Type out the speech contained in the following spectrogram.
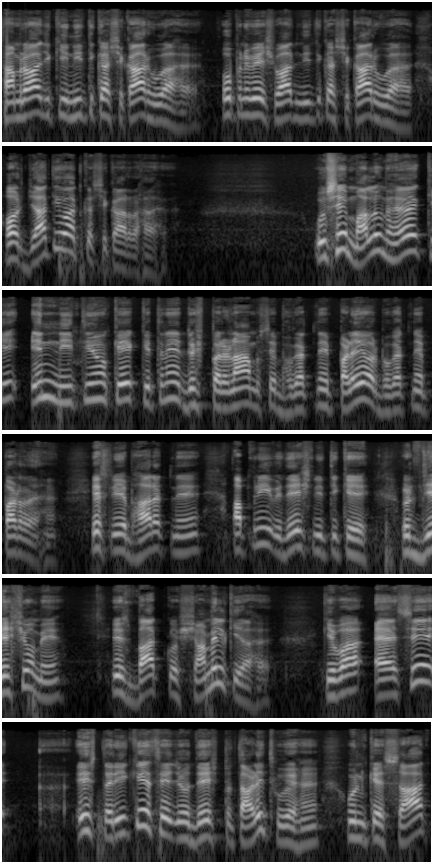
साम्राज्य की नीति का शिकार हुआ है, उपनिवेशवाद नीति का शिकार हुआ है और जातिवाद का शिकार रहा है। उसे मालूम है कि इन नीतियों के कितने दुष्परिणाम उसे भुगतने पड़े और भुगतने पड़ रहे हैं। इसलिए भारत ने अपनी विदेश नीति के उद्देश्यों में इस बात को शामिल किया है कि वह ऐसे इस तरीके से जो देश प्रताड़ित हुए हैं, उनके साथ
